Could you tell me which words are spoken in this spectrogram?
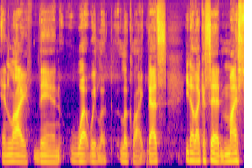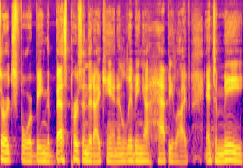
in life than what we look look like. That's you know, like I said, my search for being the best person that I can and living a happy life. And to me,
